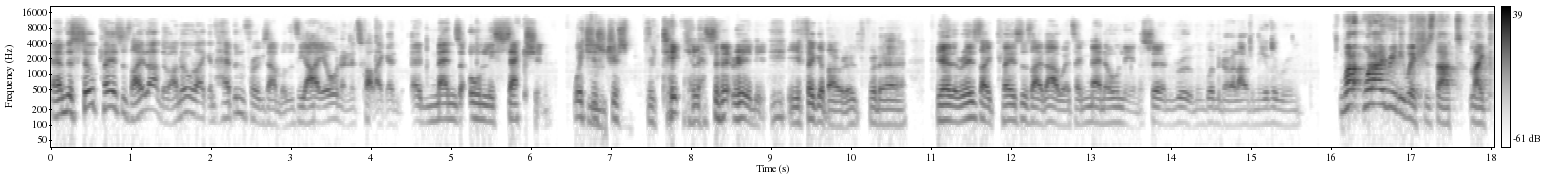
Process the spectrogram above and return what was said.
say? Um, there's still places like that though. I know, like in Heaven, for example, there's the Iona, and it's got like a, a men's only section, which is just ridiculous, isn't it? Really, you think about it. But uh, yeah, there is like places like that where it's like men only in a certain room, and women are allowed in the other room. What what I really wish is that like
